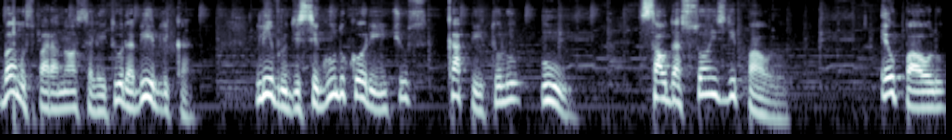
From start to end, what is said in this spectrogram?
Vamos para a nossa leitura bíblica? Livro de 2 Coríntios, capítulo 1. Saudações de Paulo. Eu, Paulo,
